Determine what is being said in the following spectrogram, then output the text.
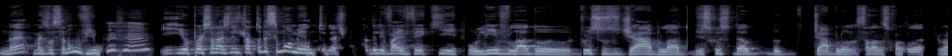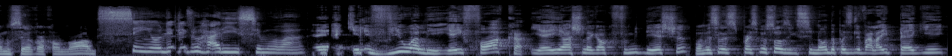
né? Mas você não viu. Uhum. E, e, o personagem dele tá todo esse momento, né? Tipo, quando ele vai ver que o livro lá do Discursos do Diabo, lá do Discurso do, do Diablo, sei lá das contas, agora não sei qual é o nome. Sim, o livro raríssimo lá. É, que ele viu ali, e aí foca, e aí eu acho legal que o filme deixa. Vamos ver se ele percebeu sozinho, senão depois ele vai lá e pega e,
